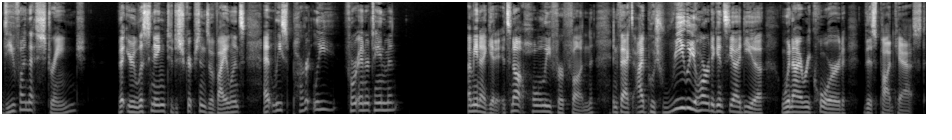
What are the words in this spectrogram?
Do you find that strange? That you're listening to descriptions of violence, at least partly for entertainment? I mean, I get it. It's not wholly for fun. In fact, I push really hard against the idea when I record this podcast.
